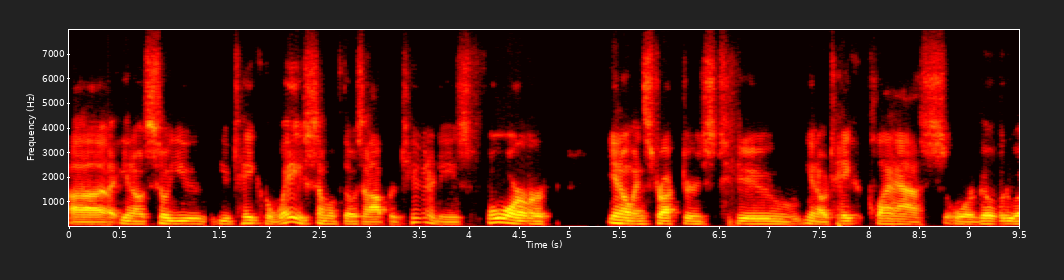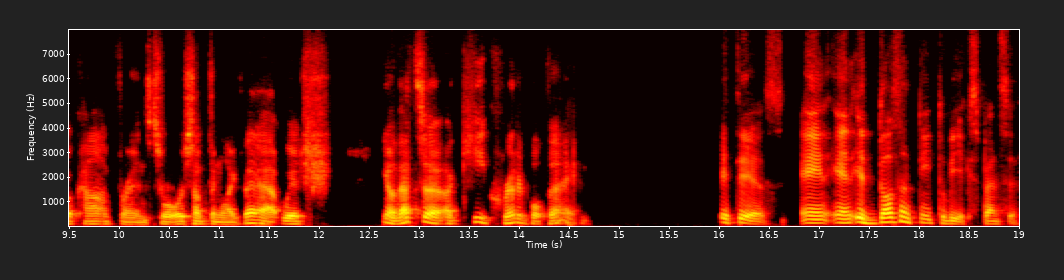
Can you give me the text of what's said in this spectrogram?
Uh, you know, so you you take away some of those opportunities for you know instructors to you know take a class or go to a conference or, or something like that, which you know that's a, a key critical thing. It is, and and it doesn't need to be expensive.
